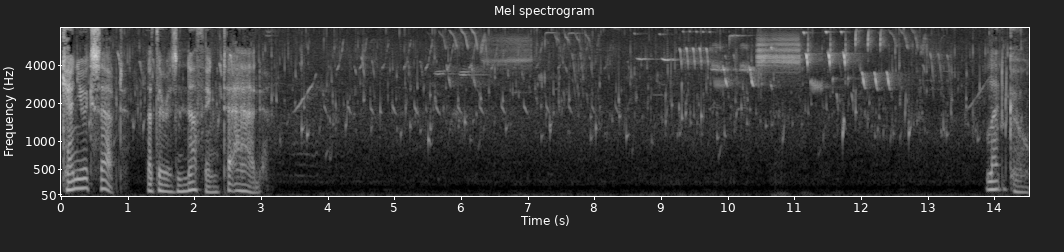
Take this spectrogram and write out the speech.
Can you accept that there is nothing to add? Let go.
